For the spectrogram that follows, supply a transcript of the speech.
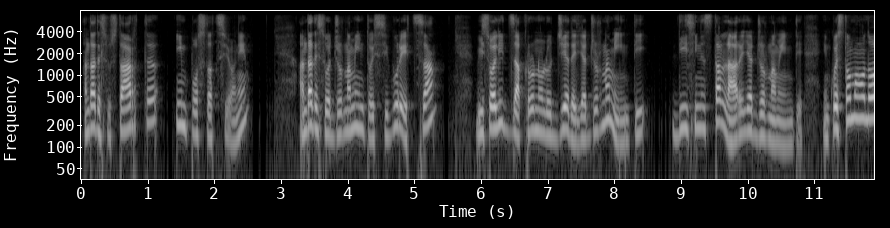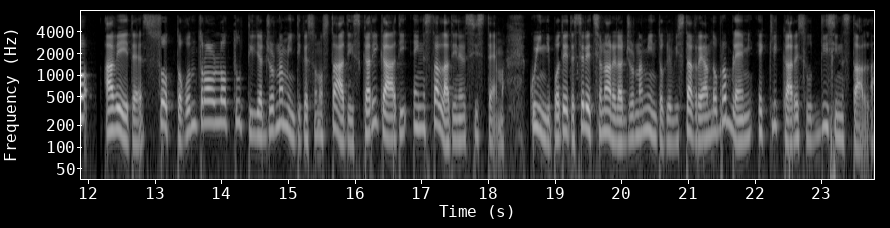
Andate su Start, Impostazioni, andate su Aggiornamento e Sicurezza, visualizza cronologia degli aggiornamenti, disinstallare gli aggiornamenti. In questo modo avete sotto controllo tutti gli aggiornamenti che sono stati scaricati e installati nel sistema. Quindi potete selezionare l'aggiornamento che vi sta creando problemi e cliccare su disinstalla.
